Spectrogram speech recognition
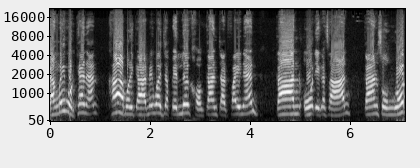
ยังไม่หมดแค่นั้น ค่าบริการไม่ว่าจะเป็นเรื่องของการจัดไฟแนนซ์การโอนเอกสาร การส่งรถ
